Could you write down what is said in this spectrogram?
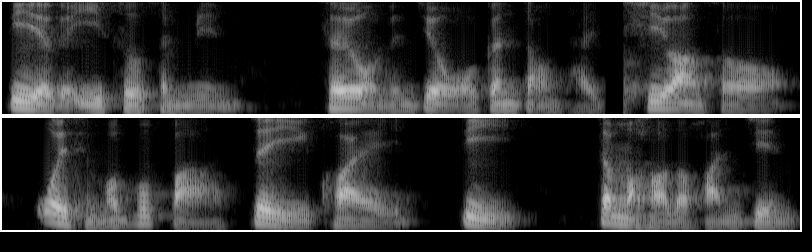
第二个艺术生命，所以我们就我跟总裁希望说，为什么不把这一块地这么好的环境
